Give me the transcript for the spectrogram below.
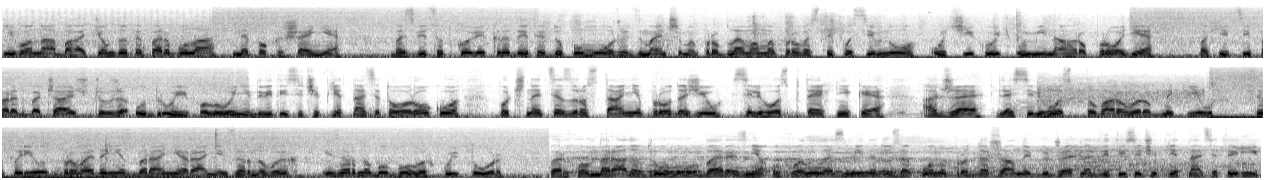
і вона багатьом дотепер була не по кишені. Безвідсоткові кредити допоможуть з меншими проблемами провести посівну, очікують у Мінагропроді. Фахівці передбачають, що вже у другій половині 2015 року почнеться зростання продажів сільгосптехніки. Адже для сільгосптоваровиробників це період проведення збирання ранніх зернових і зернобобових культур. Верховна Рада 2 березня ухвалила зміни до закону про державний бюджет на 2015 рік,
